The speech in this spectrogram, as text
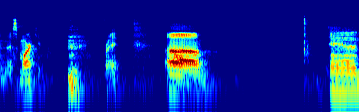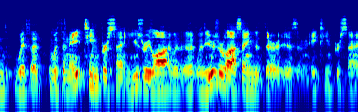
in this market, right? Um, and with a with an 18% usury law, with, uh, with usury law saying that there is an 18%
